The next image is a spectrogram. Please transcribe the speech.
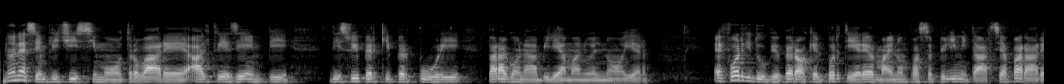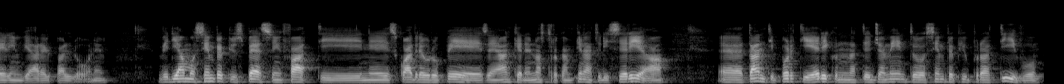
Non è semplicissimo trovare altri esempi di sweeper keeper puri paragonabili a Manuel Neuer. È fuori di dubbio però che il portiere ormai non possa più limitarsi a parare e rinviare il pallone. Vediamo sempre più spesso, infatti, nelle squadre europee e anche nel nostro campionato di Serie A, eh, tanti portieri con un atteggiamento sempre più proattivo,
